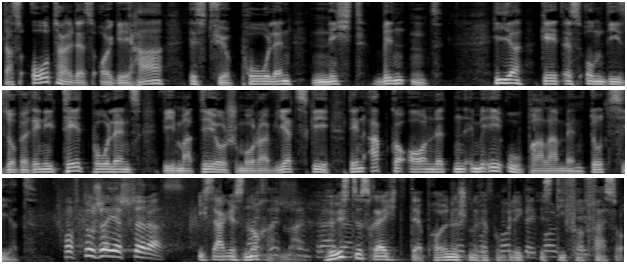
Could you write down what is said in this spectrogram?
das Urteil des EuGH ist für Polen nicht bindend. Hier geht es um die Souveränität Polens, wie Mateusz Morawiecki den Abgeordneten im EU-Parlament doziert. Ich sage es noch einmal. Höchstes Recht der polnischen Republik ist die Verfassung.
